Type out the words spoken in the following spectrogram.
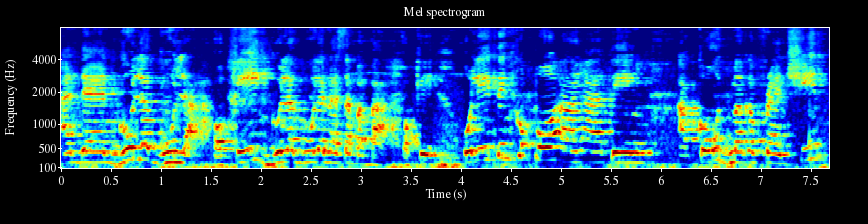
And then, gula-gula. Okay? Gula-gula na sa baba. Okay? Ulitin ko po ang ating uh, code mga friendship.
